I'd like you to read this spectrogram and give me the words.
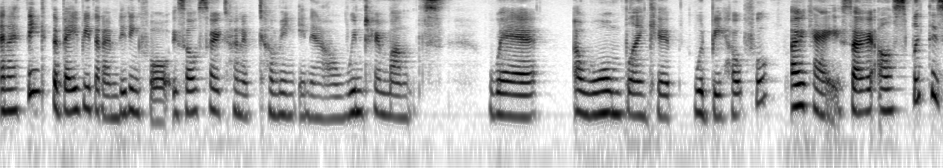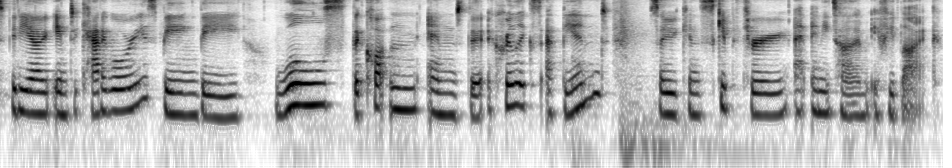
And I think the baby that I'm knitting for is also kind of coming in our winter months where a warm blanket would be helpful. Okay, so I'll split this video into categories being the wools, the cotton, and the acrylics at the end, so you can skip through at any time if you'd like.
